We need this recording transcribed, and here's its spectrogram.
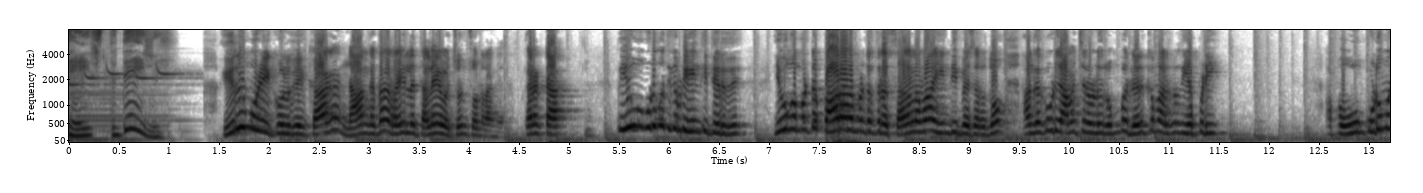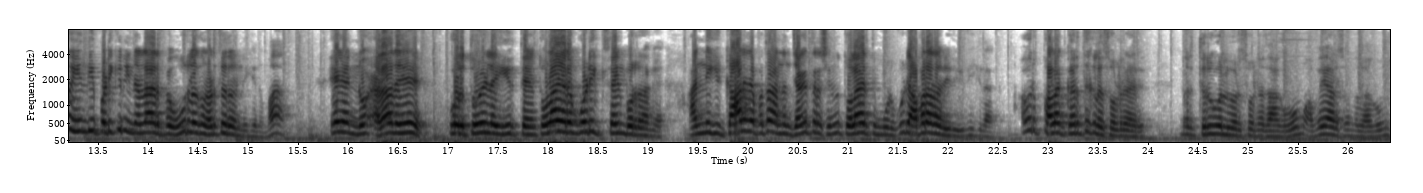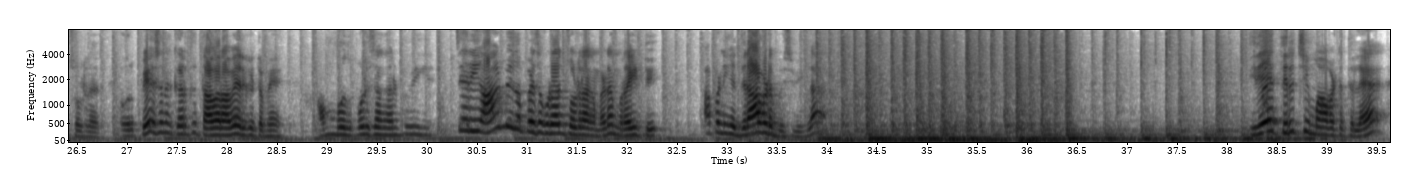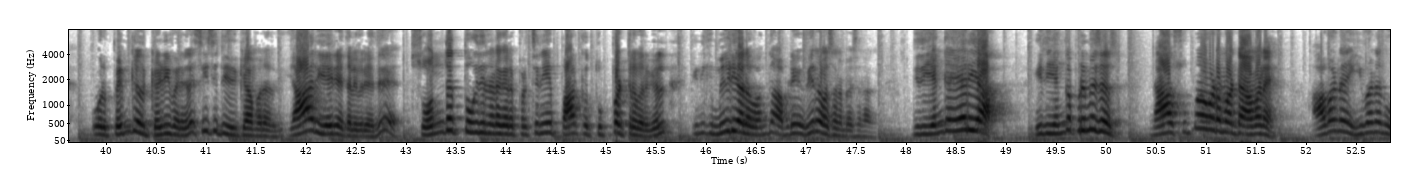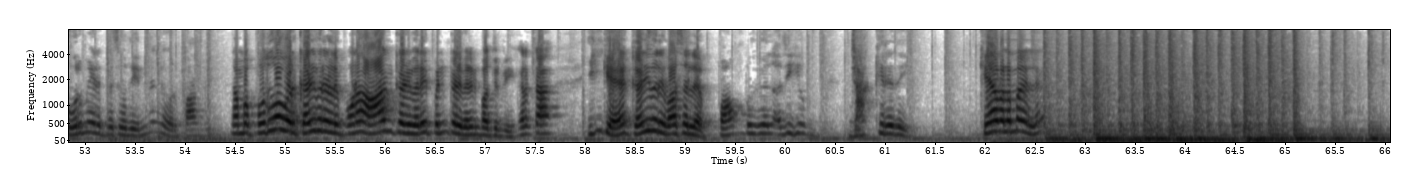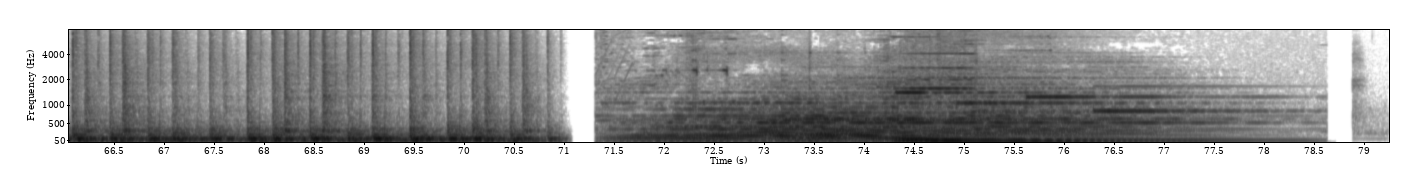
Taste the இருமொழி கொள்கைக்காக நாங்க தான் ரயில தலைய வச்சோம்னு சொல்றாங்க. கரெக்டா இவங்க குடும்பத்துக்கு எப்படி ஹிந்தி தெரியுது? இவங்க மட்டும் பாராளுமன்றத்துல சரளமா ஹிந்தி பேசுறதும் அங்க கூடிய அமைச்சர்கள் ரொம்ப நெருக்கமா இருக்கிறது எப்படி? அப்போ உன் குடும்பம் ஹிந்தி படிக்க நீ நல்லா இருப்ப ஊர்ல நடத்துறது நினைக்கணுமா ஏங்க அதாவது ஒரு தொழிலை ஈர்த்தேன் தொள்ளாயிரம் கோடி சைன் போடுறாங்க. அன்னைக்கு காலையில பார்த்தா அண்ணன் ஜெகத்ரசன் தொள்ளாயிரத்தி மூணு கோடி அபராதம் விதிக்கிறாங்க. அவர் பல கருத்துக்களை சொல்றாரு. மாதிரி திருவள்ளுவர் சொன்னதாகவும் அவையார் சொன்னதாகவும் சொல்றாரு. அவர் பேசின கருத்து தவறாவே இருக்கட்டுமே. ஐம்பது போலீஸ் அங்கே அனுப்புவீங்க. சரி ஆன்மீகம் பேசக்கூடாதுன்னு சொல்கிறாங்க மேடம் ரைட்டு அப்போ நீங்கள் திராவிட பேசுவீங்களா? இதே திருச்சி மாவட்டத்தில் ஒரு பெண்கள் கழிவறையில் சிசிடிவி கேமரா இருக்கு. யார் ஏரியா தலைவர் அது? சொந்த தொகுதியில் நடக்கிற பிரச்சனையை பார்க்க துப்பற்றவர்கள் இன்னைக்கு மீடியாவில் வந்து அப்படியே வீரவசனம் பேசுறாங்க. இது எங்க ஏரியா? இது எங்க பிரிமிசஸ் நான் சும்மா விட மாட்டேன் அவனை. அவனை இவனன் ஒருமையில பேசுவது என்னங்க ஒரு பாங்கு? நம்ம பொதுவாக ஒரு கழிவறையில் போனால் ஆண் கழிவறை பெண் கழிவறைன்னு பார்த்துருப்பீங்க கரெக்டா இங்க கழிவறை வாசல்ல பாம்புகள் அதிகம். ஜாக்கிரதை. கேவலமா இல்ல?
